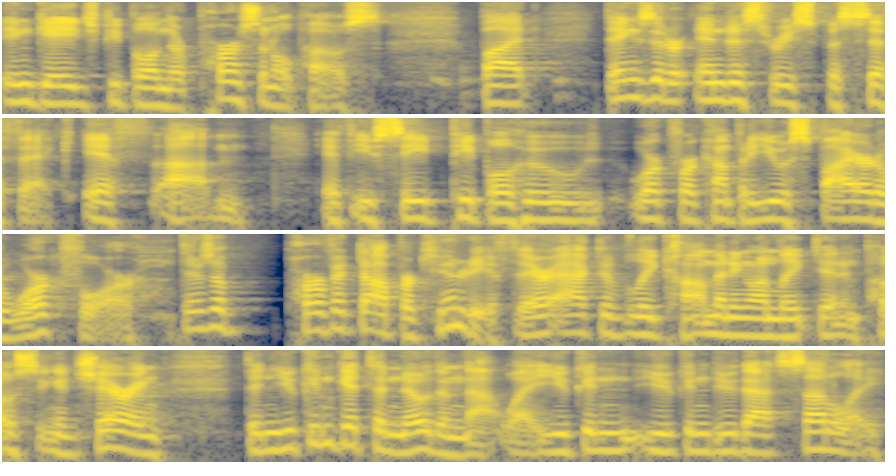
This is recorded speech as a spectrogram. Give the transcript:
engage people in their personal posts, but things that are industry specific. If um, if you see people who work for a company you aspire to work for, there's a perfect opportunity. If they're actively commenting on LinkedIn and posting and sharing, then you can get to know them that way. You can you can do that subtly.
